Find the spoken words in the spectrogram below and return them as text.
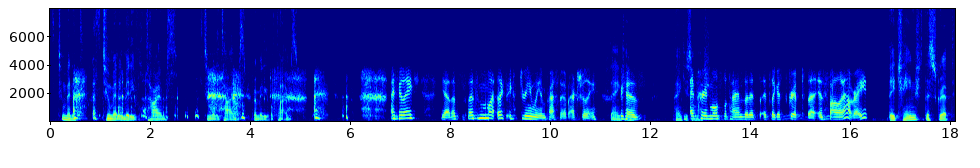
It's too many. That's too many medieval times. It's too many times for medieval times. I feel like, yeah, that's that's mu- like extremely impressive actually, Thank because you. Thank you so I've much. heard multiple times that it's it's like a script that is followed out, right? They changed the script.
